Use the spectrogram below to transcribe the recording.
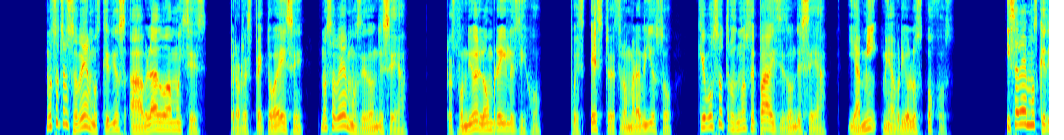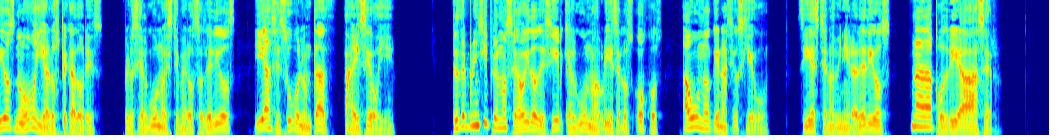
Nosotros sabemos que Dios ha hablado a Moisés, pero respecto a ese, no sabemos de dónde sea. Respondió el hombre y les dijo, Pues esto es lo maravilloso, que vosotros no sepáis de dónde sea, y a mí me abrió los ojos. Y sabemos que Dios no oye a los pecadores, pero si alguno es temeroso de Dios y hace su voluntad, a ese oye. Desde el principio no se ha oído decir que alguno abriese los ojos a uno que nació ciego. Si éste no viniera de Dios, nada podría hacer.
